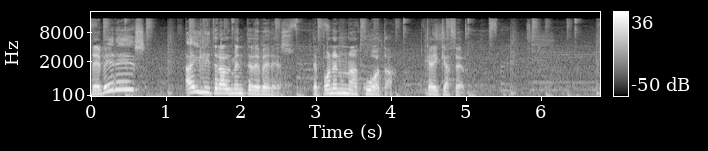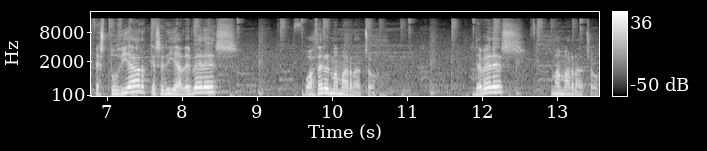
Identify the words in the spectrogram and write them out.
Deberes... Hay literalmente deberes. Te ponen una cuota que hay que hacer. Estudiar, que sería deberes, o hacer el mamarracho. Deberes, mamarracho.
